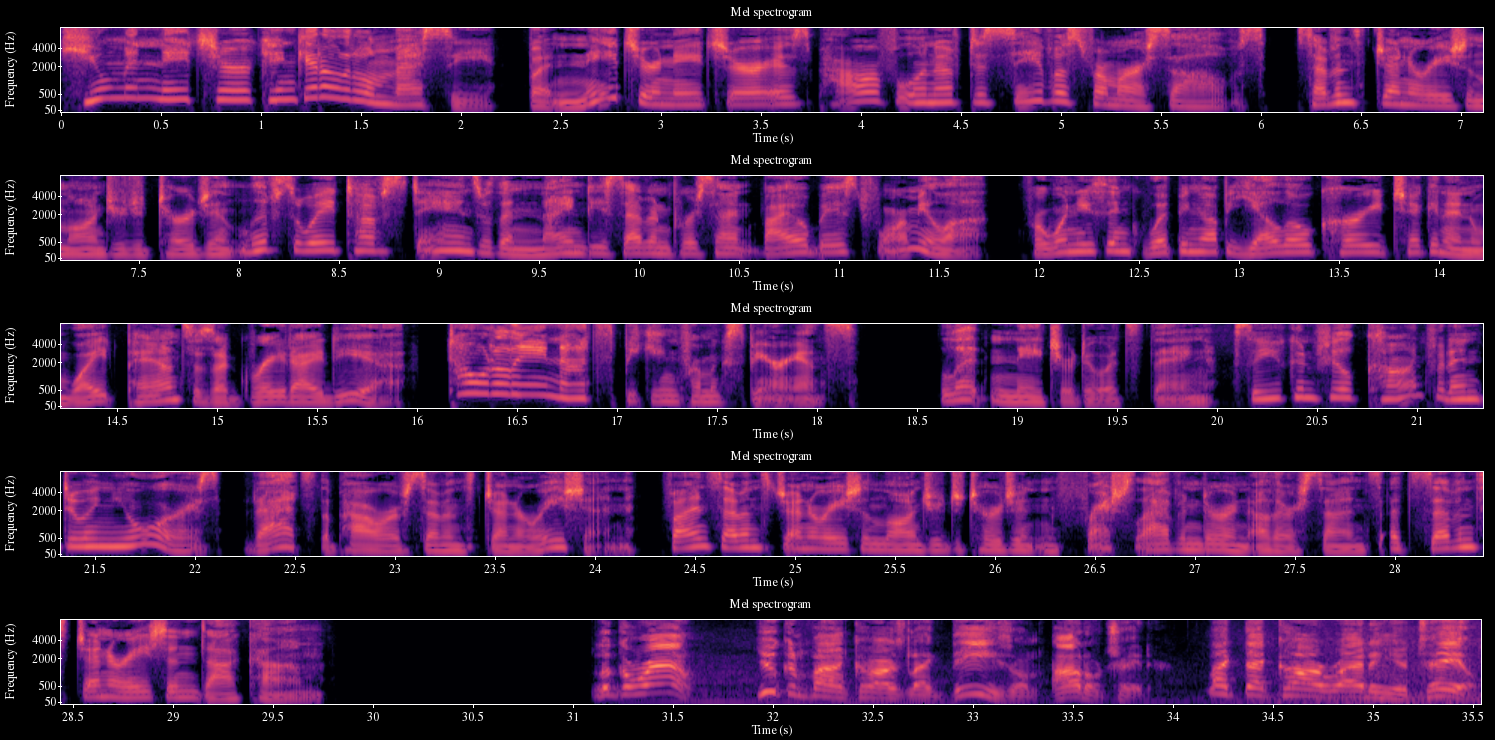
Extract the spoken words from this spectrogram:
Human nature can get a little messy, but nature nature is powerful enough to save us from ourselves. Seventh generation laundry detergent lifts away tough stains with a 97% bio based formula. For when you think whipping up yellow curry chicken in white pants is a great idea, totally not speaking from experience. Let nature do its thing so you can feel confident doing yours. That's the power of seventh generation. Find seventh generation laundry detergent in fresh lavender and other scents at seventhgeneration.com. Look around. You can find cars like these on AutoTrader, like that car riding your tail.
